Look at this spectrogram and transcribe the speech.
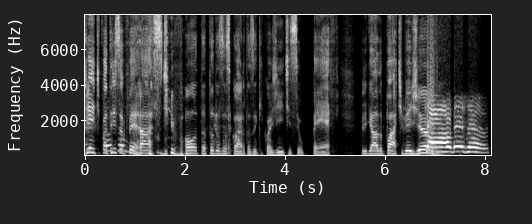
Gente, Patrícia Ferraz de volta todas as quartas aqui com a gente, seu PF. Obrigado, Paty. Beijão. Tchau, beijão.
